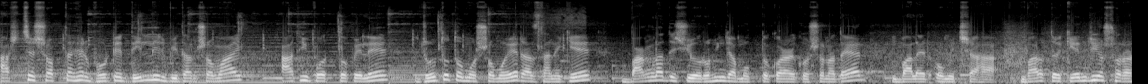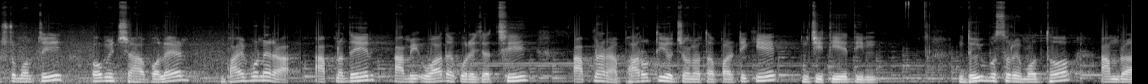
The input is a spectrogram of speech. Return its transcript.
আসছে সপ্তাহের ভোটে দিল্লির বিধানসভায় আধিপত্য পেলে দ্রুততম সময়ে রাজধানীকে বাংলাদেশি ও রোহিঙ্গা মুক্ত করার ঘোষণা দেন বালের অমিত শাহ। ভারতের কেন্দ্রীয় স্বরাষ্ট্রমন্ত্রী অমিত শাহ বলেন ভাই বোনেরা আপনাদের আমি ওয়াদা করে যাচ্ছি আপনারা ভারতীয় জনতা পার্টিকে জিতিয়ে দিন। দুই বছরের মধ্যে আমরা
